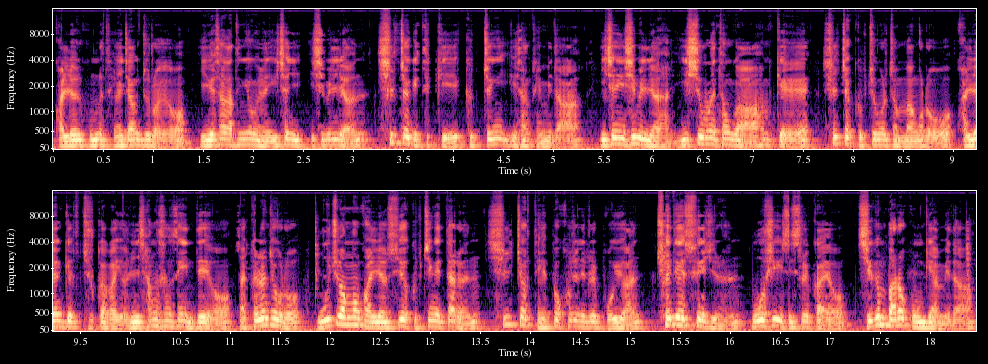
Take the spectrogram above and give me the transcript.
관련 국내 대장주로요. 이 회사 같은 경우에는 2021년 실적이 특히 급증이 예상됩니다. 2021년 이슈 모멘텀과 함께 실적 급증을 전망으로 관련 기업 주가가 연일 상승세인데요. 자, 결론적으로 우주항공 관련 수요 급증에 따른 실적 대폭 호전을 보유한 최대 수혜주는 무엇이 있을까요? 지금 바로 공개합니다.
